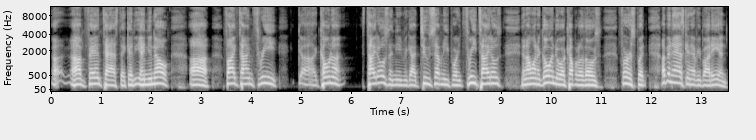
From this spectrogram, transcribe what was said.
Uh, I'm fantastic, and and you know, uh, five-time three uh, Kona titles, and then we got two 70.3 titles. And I want to go into a couple of those first, but I've been asking everybody, and,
